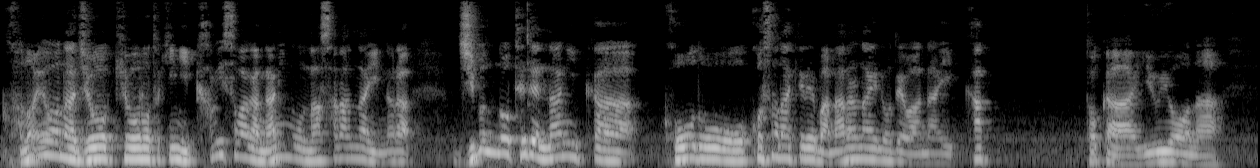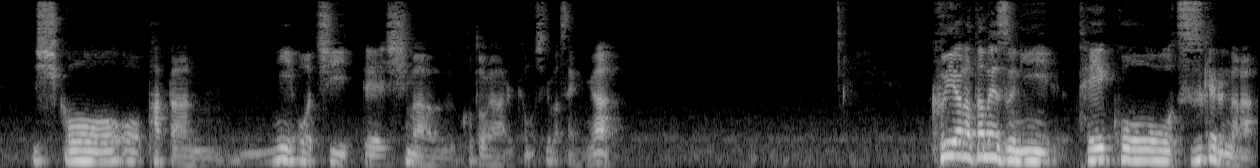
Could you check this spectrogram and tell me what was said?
このような状況の時に神様が何もなさらないなら自分の手で何か行動を起こさなければならないのではないかとかいうような思考パターンに陥ってしまうことがあるかもしれませんが悔い改めずに抵抗を続けるなら、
